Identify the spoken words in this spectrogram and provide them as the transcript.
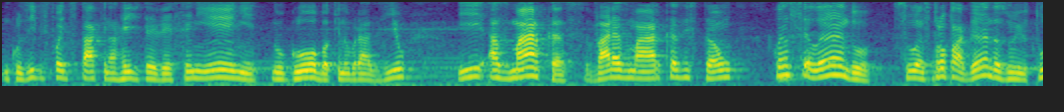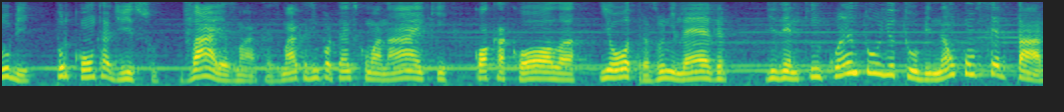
Inclusive foi destaque na rede TV CNN, no Globo aqui no Brasil. E as marcas, várias marcas estão cancelando suas propagandas no YouTube por conta disso. Várias marcas, marcas importantes como a Nike, Coca-Cola e outras, Unilever dizendo que enquanto o YouTube não consertar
